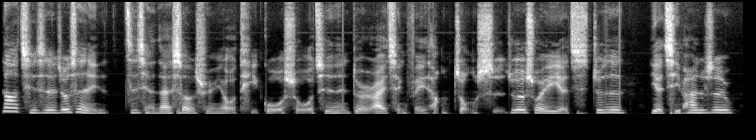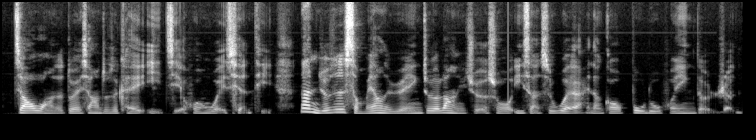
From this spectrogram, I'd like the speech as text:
那其实就是你之前在社群有提过说，其实你对于爱情非常重视，就是所以也就是也期盼就是交往的对象就是可以以结婚为前提。那你就是什么样的原因，就是让你觉得说伊森是未来能够步入婚姻的人？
